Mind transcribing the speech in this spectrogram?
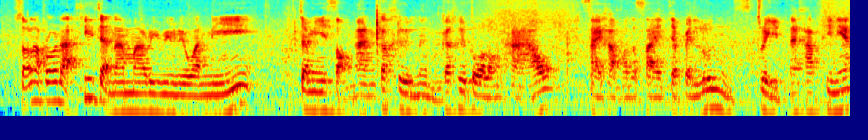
ๆสำหรับ Product ที่จะนำมารีวิวในวันนี้ จะมี 2 อันก็คือ 1 ก็คือตัวรองเท้า ใส่ขับมอเตอร์ไซค์จะเป็นรุ่นสตรีทนะครับทีเนี้ย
